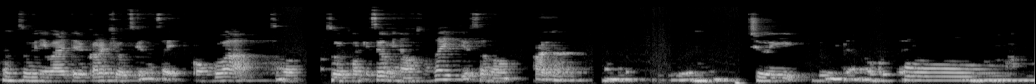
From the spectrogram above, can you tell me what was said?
そういうふうに言われてるから気をつけなさい。今後は、その、そういう関係性を見直しなさいっていう、その、はいはい。注意文みたいなのを送ったり。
